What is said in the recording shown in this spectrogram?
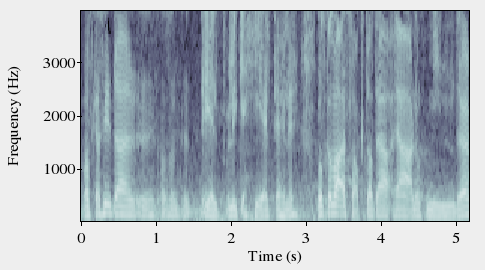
Hva skal jeg si? Det, er, eh, altså, det, hjelper vel ikke helt, det heller. Nå skal det være sagt at jeg, jeg er nok mindre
